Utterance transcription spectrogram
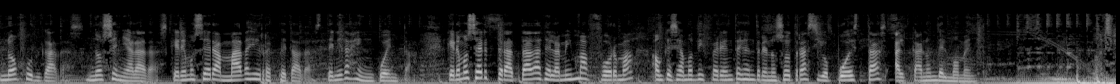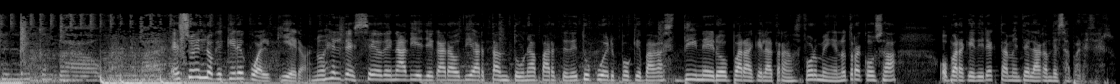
no juzgadas, no señaladas. Queremos ser amadas y respetadas, tenidas en cuenta. Queremos ser tratadas de la misma forma, aunque seamos diferentes entre nosotras y opuestas al canon del momento. Eso es lo que quiere cualquiera. No es el deseo de nadie llegar a odiar tanto una parte de tu cuerpo que pagas dinero para que la transformen en otra cosa o para que directamente la hagan desaparecer.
